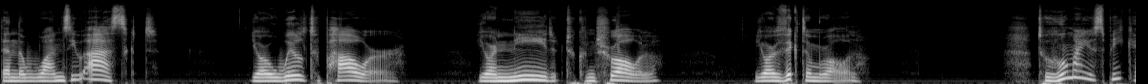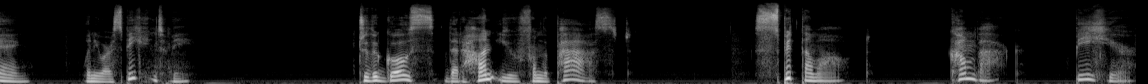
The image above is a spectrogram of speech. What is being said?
than the ones you asked. Your will to power, your need to control, your victim role. To whom are you speaking when you are speaking to me? To the ghosts that hunt you from the past. Spit them out. Come back. Be here.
